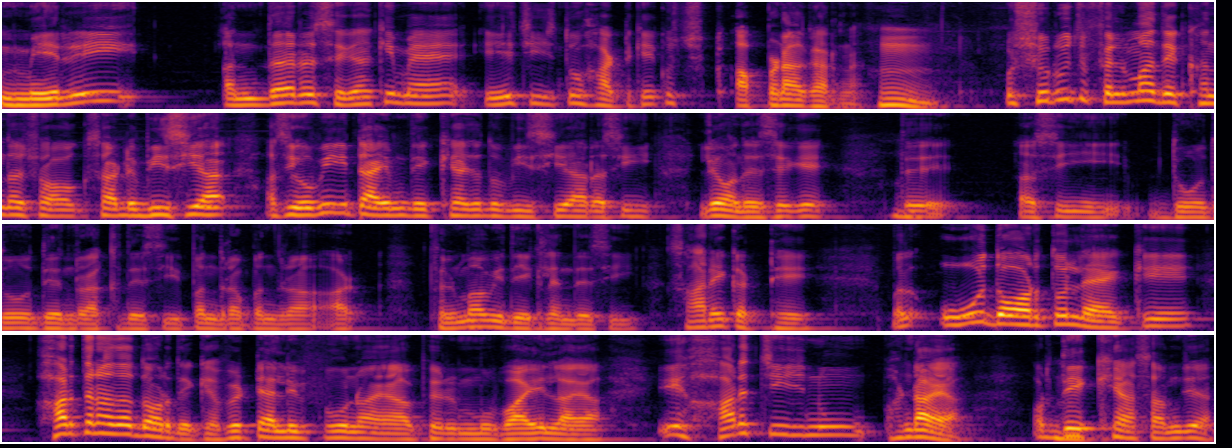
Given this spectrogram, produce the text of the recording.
ਮੇਰੇ ਅੰਦਰ ਸੀਗਾ ਕਿ ਮੈਂ ਇਹ ਚੀਜ਼ ਤੋਂ ਹਟ ਕੇ ਕੁਝ ਆਪਣਾ ਕਰਨਾ। ਹੂੰ। ਉਹ ਸ਼ੁਰੂ 'ਚ ਫਿਲਮਾਂ ਦੇਖਣ ਦਾ ਸ਼ੌਕ ਸਾਡੇ VCR ਅਸੀਂ ਉਹ ਵੀ ਟਾਈਮ ਦੇਖਿਆ ਜਦੋਂ VCR ਅਸੀਂ ਲਿਆਉਂਦੇ ਸੀਗੇ। ਤੇ ਅਸੀਂ ਦੋ ਦੋ ਦਿਨ ਰੱਖਦੇ ਸੀ 15 15 ਫਿਲਮਾਂ ਵੀ ਦੇਖ ਲੈਂਦੇ ਸੀ ਸਾਰੇ ਇਕੱਠੇ। ਮਤਲਬ ਉਹ ਦੌਰ ਤੋਂ ਲੈ ਕੇ ਹਰ ਤਰ੍ਹਾਂ ਦਾ ਦੌਰ ਦੇਖਿਆ ਫਿਰ ਟੈਲੀਫੋਨ ਆਇਆ ਫਿਰ ਮੋਬਾਈਲ ਆਇਆ ਇਹ ਹਰ ਚੀਜ਼ ਨੂੰ ਹੰਡਾਇਆ ਔਰ ਦੇਖਿਆ ਸਮਝਿਆ।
